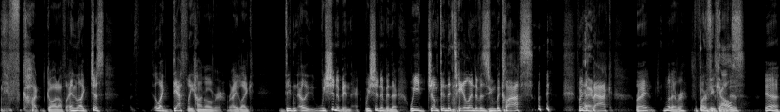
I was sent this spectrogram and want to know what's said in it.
God, god awful, and like just like deathly hungover, right? Like didn't uh, we shouldn't have been there. We shouldn't have been there. We jumped in the tail end of a Zumba class. We're in Yeah. the back, right? Whatever. For a few is what it cows? Is. Yeah.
